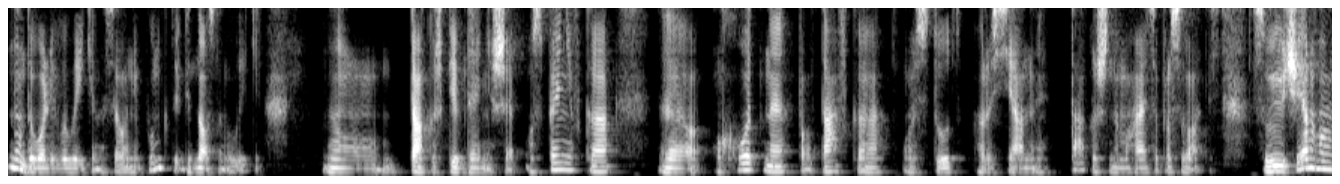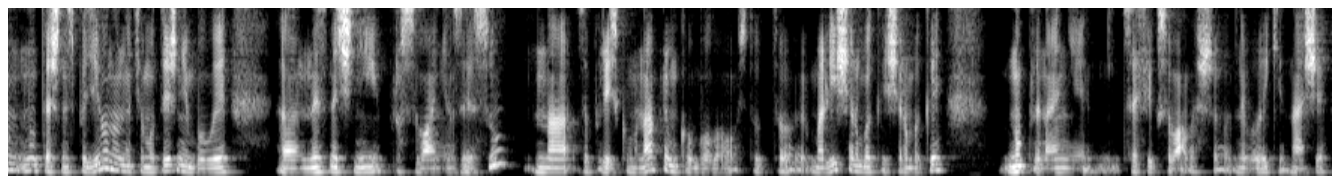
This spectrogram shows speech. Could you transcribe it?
ну, доволі великі населені пункти, відносно великі. М, Також південніше Успенівка, е, Охотне, Полтавка. Ось тут росіяни також намагаються просуватись. В свою чергу, ну теж несподівано, на цьому тижні були е, незначні просування ЗСУ на Запорізькому напрямку. Було ось тут е, малі Щербаки, Щербаки. Ну, принаймні, це фіксувало, що невеликі наші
